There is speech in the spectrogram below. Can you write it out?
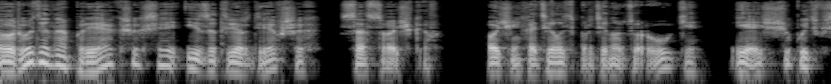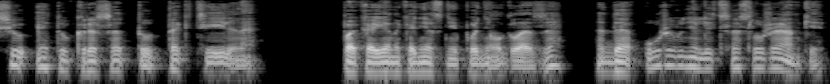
Вроде напрягшихся и затвердевших сосочков. Очень хотелось протянуть руки и ощупать всю эту красоту тактильно, пока я наконец не понял глаза до уровня лица служанки.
